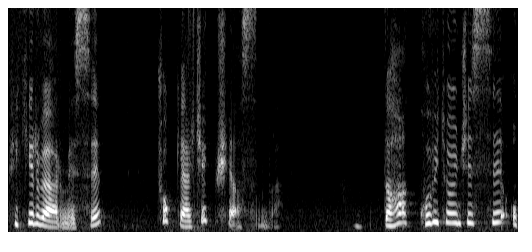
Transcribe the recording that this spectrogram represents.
fikir vermesi çok gerçek bir şey aslında. Daha Covid öncesi o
